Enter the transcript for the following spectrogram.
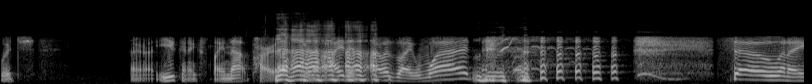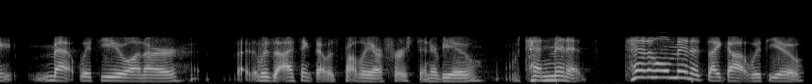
which uh, you can explain that part. I, you know, I, didn't, I was like, what? so when I met with you on our, it was I think that was probably our first interview. Ten minutes, ten whole minutes I got with you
